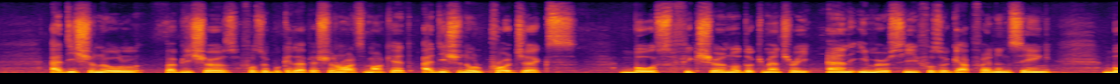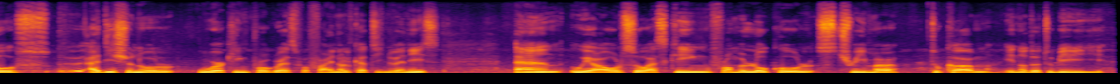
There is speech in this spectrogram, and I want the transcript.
additional publishers for the book adaptation rights market, additional projects, both fiction or documentary and immersive for the gap financing, both uh, additional work in progress for Final Cut in Venice, and we are also asking from a local streamer to come in order to be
